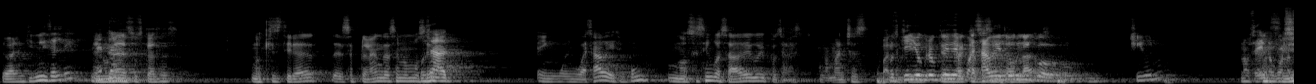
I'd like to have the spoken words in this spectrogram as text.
¿De Valentín Elizalde? En una de sus casas. ¿No existiría ese plan de hacer un O museo? sea, en, en Wasabe, supongo. no sé si en Wasabe, güey, pues ya ves, no manches. Pues que Valentín yo creo que de en es lo único lados. chido, ¿no? No sé, no Pues conozco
